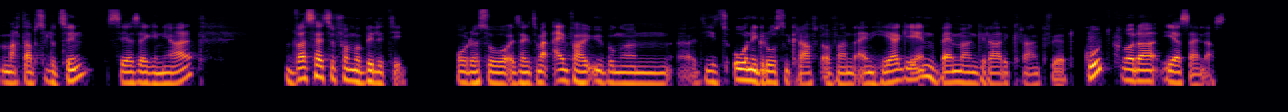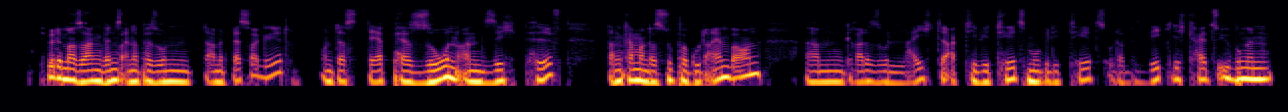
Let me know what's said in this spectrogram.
macht absolut Sinn. Sehr, sehr genial. Was hältst du von Mobility? Oder so, ich sage jetzt mal, einfache Übungen, äh, die jetzt ohne großen Kraftaufwand einhergehen, wenn man gerade krank wird. Gut oder eher sein lassen? Ich würde mal sagen, wenn es einer Person damit besser geht und das der Person an sich hilft, dann kann man das super gut einbauen. Ähm, gerade so leichte Aktivitäts-, Mobilitäts- oder Beweglichkeitsübungen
